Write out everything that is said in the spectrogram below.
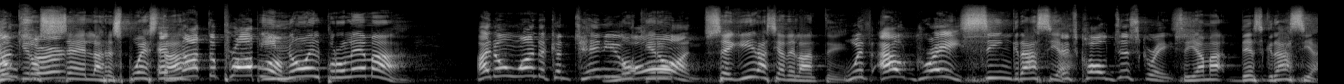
yo quiero ser la respuesta and not the y problem. no el problema. I don't want to continue No quiero on seguir hacia adelante without grace. sin gracia. It's called disgrace. Se llama desgracia.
